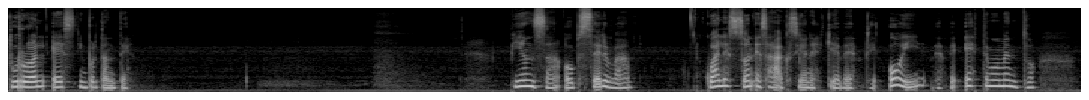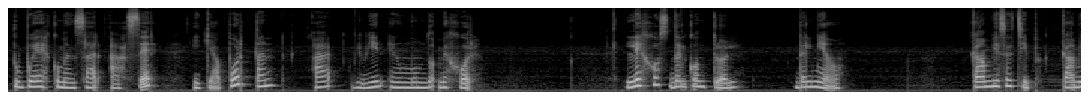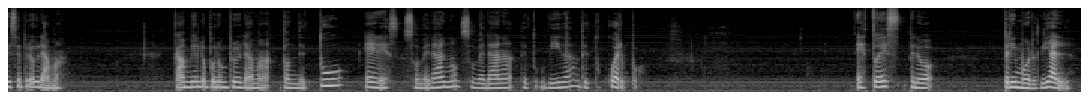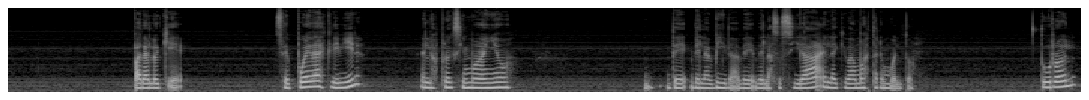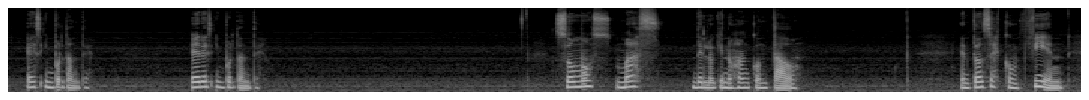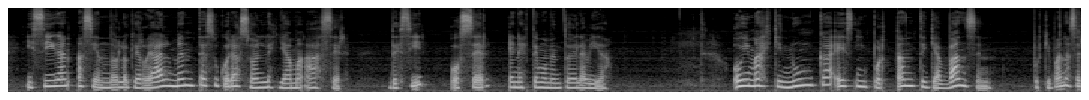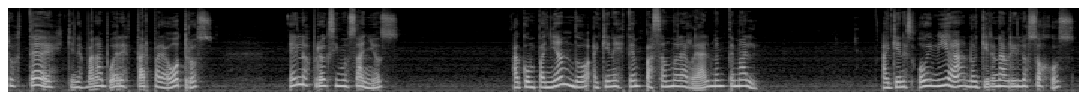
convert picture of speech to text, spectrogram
Tu rol es importante. Piensa, observa cuáles son esas acciones que desde hoy, desde este momento, tú puedes comenzar a hacer y que aportan a vivir en un mundo mejor, lejos del control del miedo. Cambia ese chip, cambia ese programa. Cámbialo por un programa donde tú eres soberano, soberana de tu vida, de tu cuerpo. Esto es, pero primordial para lo que se pueda escribir en los próximos años de, la vida, de, de la sociedad en la que vamos a estar envueltos. Tu rol es importante. Eres importante. Somos más de lo que nos han contado. Entonces confíen y sigan haciendo lo que realmente su corazón les llama a hacer, decir o ser en este momento de la vida. Hoy más que nunca es importante que avancen, porque van a ser ustedes quienes van a poder estar para otros en los próximos años, acompañando a quienes estén pasándola realmente mal, a quienes hoy día no quieren abrir los ojos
